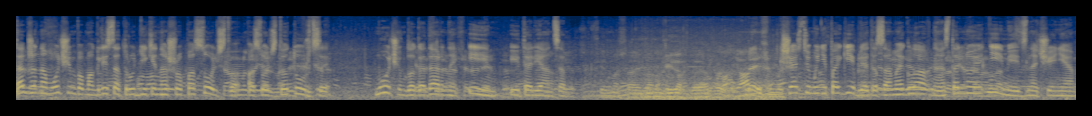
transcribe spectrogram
Также нам очень помогли сотрудники нашего посольства, посольства Турции. Мы очень благодарны и им, и итальянцам. К счастью, мы не погибли, это самое главное. Остальное не имеет значения.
